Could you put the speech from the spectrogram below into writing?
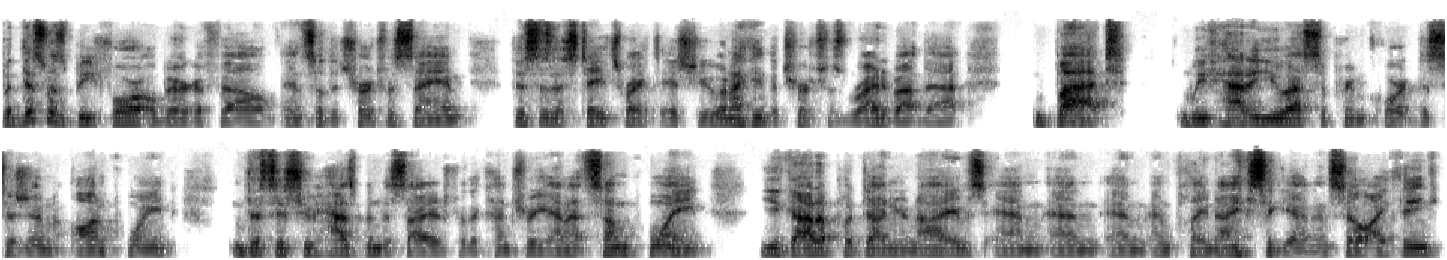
but this was before Obergefell, and so the church was saying this is a states' rights issue, and I think the church was right about that. But we've had a U.S. Supreme Court decision on point. This issue has been decided for the country, and at some point, you got to put down your knives and and and and play nice again. And so I think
